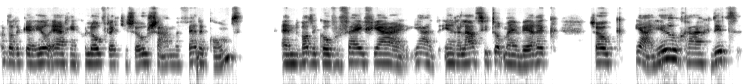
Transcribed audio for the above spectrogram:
Omdat ik er heel erg in geloof dat je zo samen verder komt. En wat ik over vijf jaar, ja, in relatie tot mijn werk, zou ik ja, heel graag dit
